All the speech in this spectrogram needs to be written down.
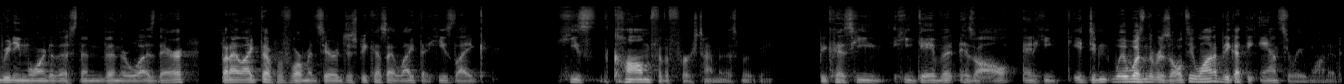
reading more into this than than there was there. But I like the performance here just because I like that he's like he's calm for the first time in this movie. Because he he gave it his all and he it didn't it wasn't the result he wanted, but he got the answer he wanted.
